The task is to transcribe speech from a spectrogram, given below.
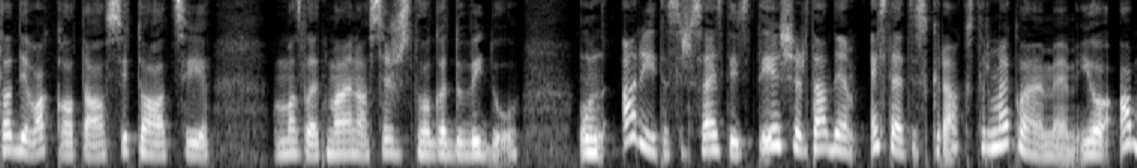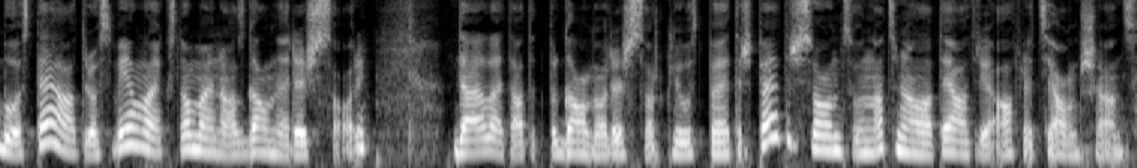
tad jau atkal tā situācija mazliet mainās 60. gadu vidū. Un arī tas ir saistīts tieši ar tādiem estētiski raksturu meklējumiem, jo abos teātros vienlaikus nomainās galvenie režisori. Dēlē tātad par galveno režisoru kļūst Pēters Petersons un Nacionālā teātrī Alfreds Jaunšāns.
